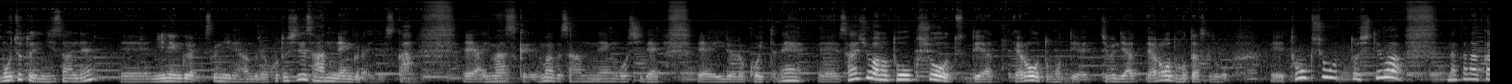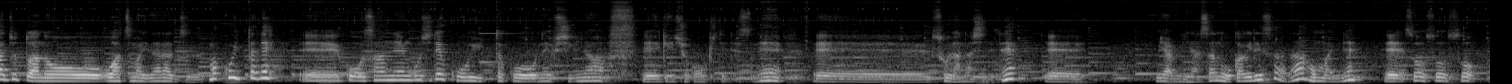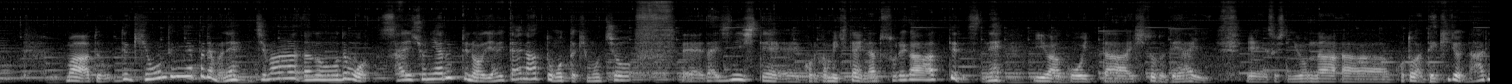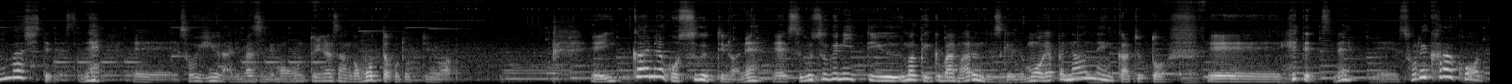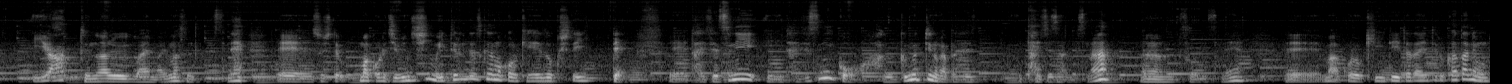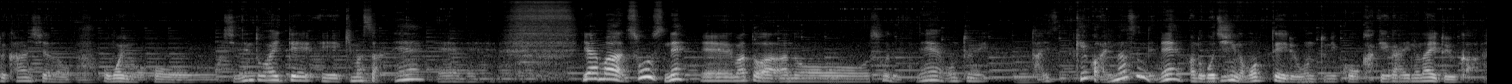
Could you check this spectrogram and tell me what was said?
もうちょっとで23年、えー、2年ぐらいですか？2年半ぐらい。今年で3年ぐらいですか、えー、ありますけれども3年越しで、えー、いろいろこういったね、えー、最初はあのトークショーつってやろうと思って自分でややろうと思ったんですけどトークショーとしてはなかなかちょっとあのお集まりならず、まあ、こういったね、えー、こう3年越しでこういったこう、ね、不思議な現象が起きてですね、えー、そういう話でね、えーいや皆さんのおかげですからなほんまにね、え、そうそうそう。まああとで基本的にやっぱでもね一番あのでも最初にやるっていうのはやりたいなと思った気持ちを、えー、大事にしてこれからも行きたいなとそれがあってですね今こういった人と出会い、えー、そしていろんなあことができるようになりましてですね、えー、そういう日がありますんでもう本当に皆さんが思ったことっていうのは1回目のこうすぐっていうのはねえすぐすぐにっていううまくいく場合もあるんですけれどもやっぱり何年かちょっと、えー、経てですねそれからこういやってなる場合もありますんでですね、えー、そして、まあ、これ自分自身も言ってるんですけどもこれ継続していって、えー、大切に大切にこう育むっていうのがやっぱり大切なんですな、うん、そうですね。えー、まあ、これを聞いていただいている方に本当に感謝の思いも自然と湧いてきますわね。えーいやまあそうですね、えー、あとはあのそうですね本当に結構ありますんでねあのご自身が持っている本当にこうかけがえのないというか、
